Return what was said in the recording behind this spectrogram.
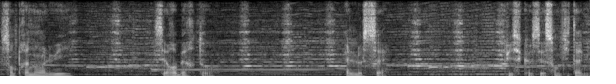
Son prénom à lui, c'est Roberto. Elle le sait, puisque c'est son petit ami.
